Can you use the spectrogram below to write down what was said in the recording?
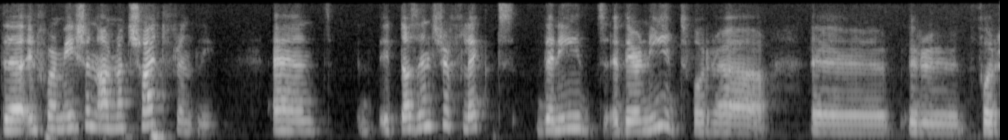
the information are not child friendly. And it doesn't reflect the need, their need for, uh, uh, for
